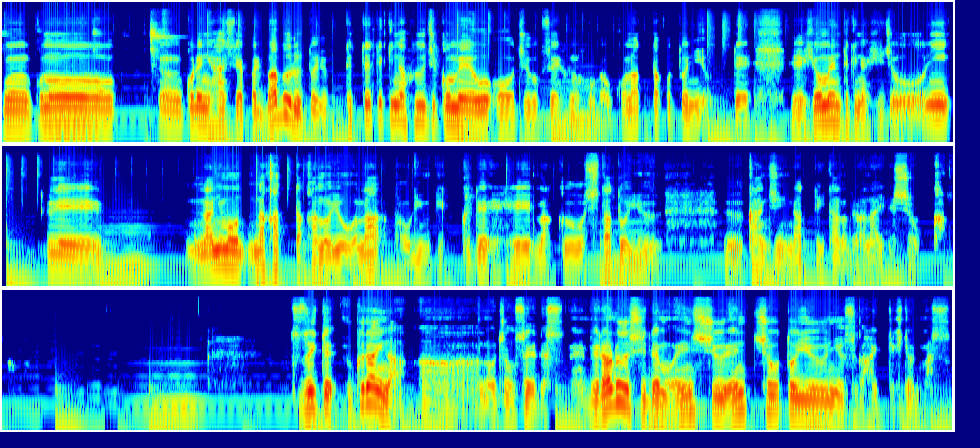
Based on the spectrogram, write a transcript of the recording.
うん、このこれに反してやっぱりバブルという徹底的な封じ込めを中国政府の方が行ったことによって、えー、表面的には非常に、えー、何もなかったかのようなオリンピックで閉幕をしたという感じになっていたのではないでしょうか。続いて、ウクライナの情勢です。ベラルーシでも演習延長というニュースが入ってきております。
